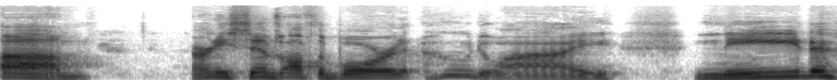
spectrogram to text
Um, Ernie Sims off the board. Who do I need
